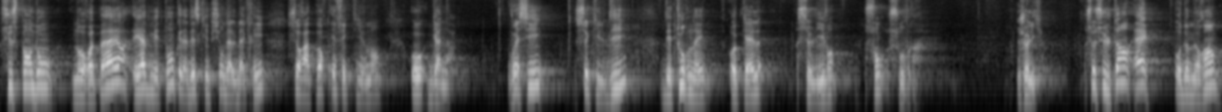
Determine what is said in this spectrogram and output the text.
suspendons nos repères et admettons que la description d'Al-Bakri se rapporte effectivement au Ghana. Voici ce qu'il dit des tournées auxquelles ce livre son souverain. Je lis. Ce sultan est, au demeurant,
